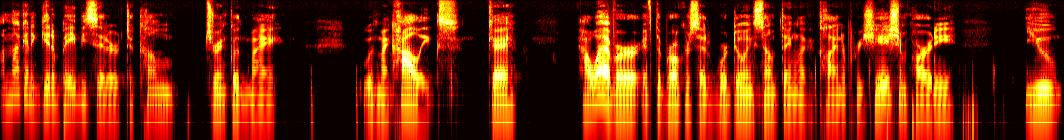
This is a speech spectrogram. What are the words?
I'm not going to get a babysitter to come drink with my with my colleagues. Okay. However, if the broker said we're doing something like a client appreciation party, you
